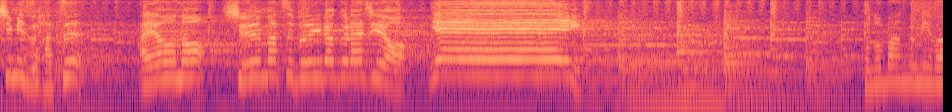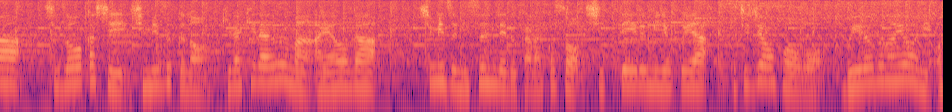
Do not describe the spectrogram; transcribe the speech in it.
清水初あやおの週末 Vlog ラジオ。イエーイ！この番組は静岡市清水区のキラキラウーマンあやおが清水に住んでるからこそ知っている魅力やプチ情報を Vlog のようにお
